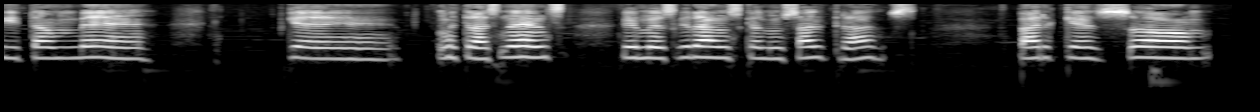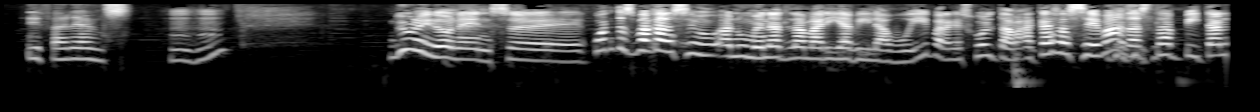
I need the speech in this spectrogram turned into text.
i també que altres nens que més grans que nosaltres perquè som diferents. Mm. Déu-n'hi-do, nens. Eh, quantes vegades heu anomenat la Maria Vila avui? Perquè, escolta, a casa seva ha d'estar pitant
